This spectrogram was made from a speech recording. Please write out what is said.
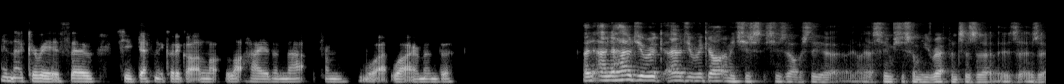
in their career. So she definitely could have gotten a lot, lot higher than that from what, what I remember. And, and how do you how do you regard? I mean, she's she's obviously a, I assume she's somebody you reference as a as, a, as a,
